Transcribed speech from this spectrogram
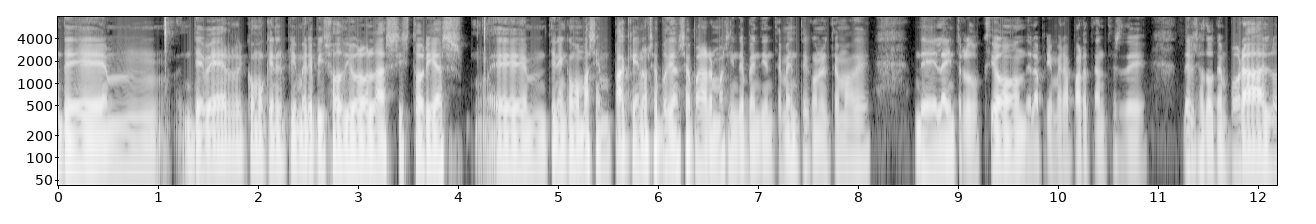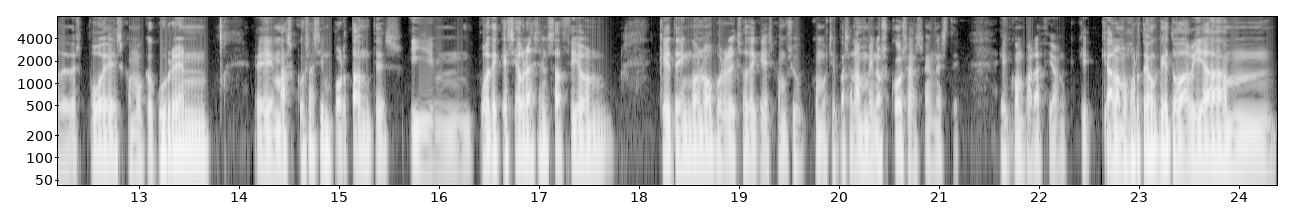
Mm, de, ver como que en el primer episodio las historias em, tienen como más empaque, ¿no? Se podían separar más independientemente con el tema de, la introducción, de la primera parte antes de, del salto temporal, lo de después, como que ocurren eh, más cosas importantes y mm, puede que sea una sensación que tengo, ¿no? Por el hecho de que es como si, como si pasaran menos cosas en este, en comparación. Que, a lo mejor tengo que todavía mm,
